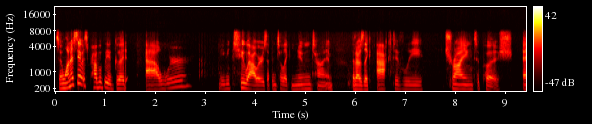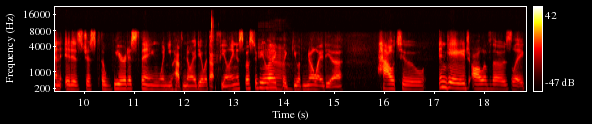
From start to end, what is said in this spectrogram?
So I want to say it was probably a good hour, maybe two hours up until like noontime that I was like actively trying to push. And it is just the weirdest thing when you have no idea what that feeling is supposed to be Yeah. like. Like you have no idea how to engage all of those, like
